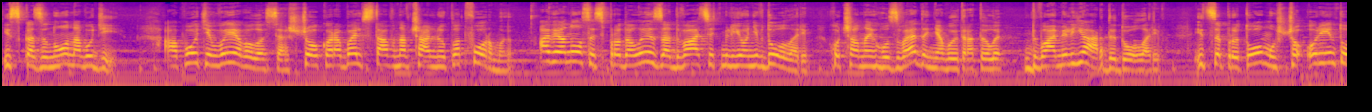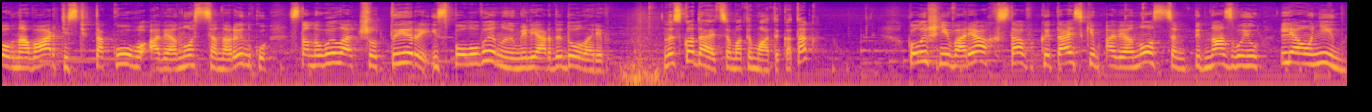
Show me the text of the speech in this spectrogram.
із казино на воді. А потім виявилося, що корабель став навчальною платформою. Авіаносець продали за 20 мільйонів доларів, хоча на його зведення витратили 2 мільярди доларів. І це при тому, що орієнтовна вартість такого авіаносця на ринку становила 4,5 мільярди доларів. Не складається математика, так? Колишній варяг став китайським авіаносцем під назвою Ляонін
